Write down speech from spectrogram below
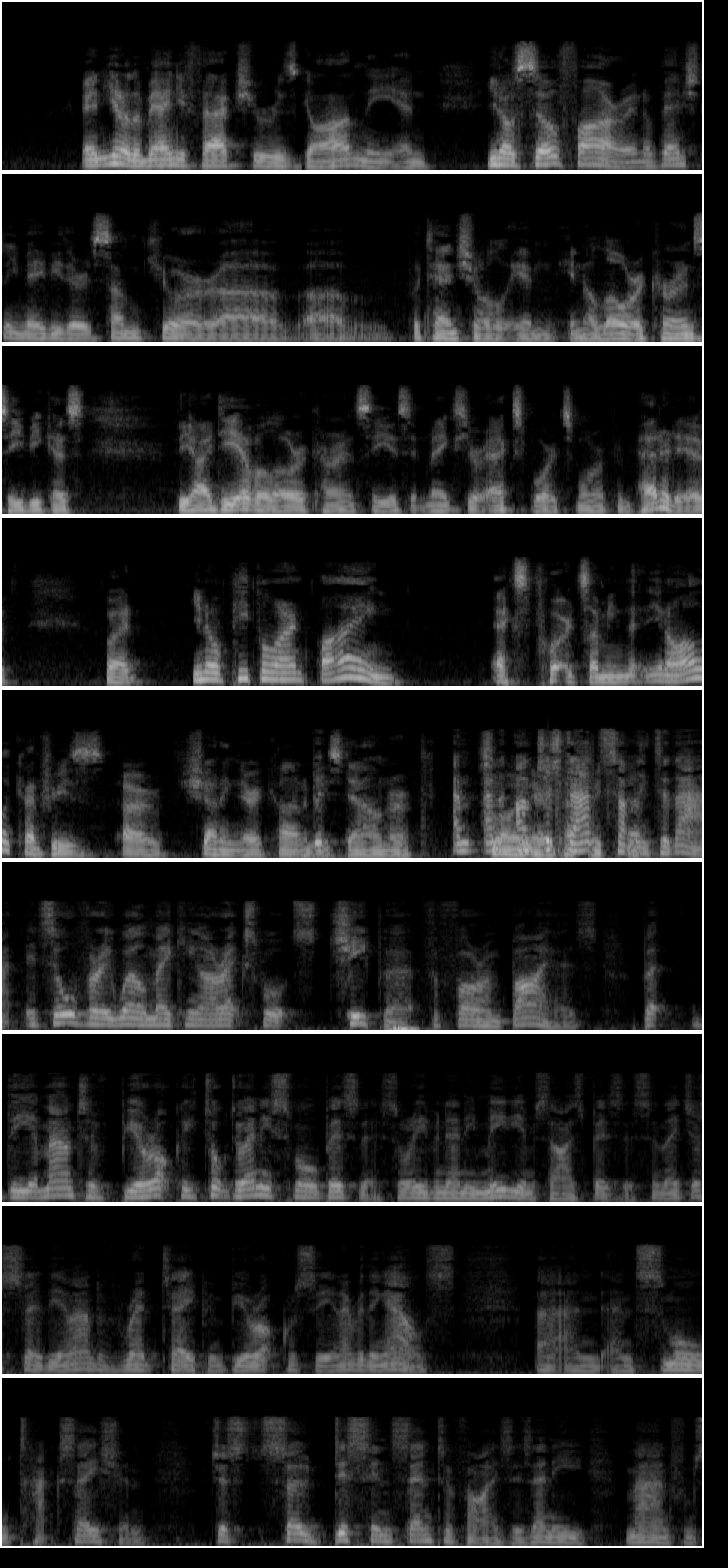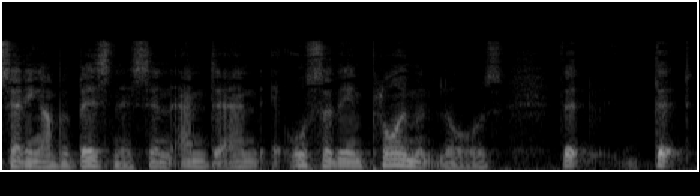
and you know, the manufacturer is gone. The and you know, so far, and eventually maybe there's some cure uh, uh, potential in in a lower currency because the idea of a lower currency is it makes your exports more competitive, but you know, people aren't buying exports. I mean, you know, all the countries are shutting their economies but, down or and, and I'll just add something down. to that. It's all very well making our exports cheaper for foreign buyers, but the amount of bureaucracy, talk to any small business or even any medium sized business, and they just say the amount of red tape and bureaucracy and everything else, uh, and, and small taxation, just so disincentivizes any man from setting up a business and, and, and also the employment laws that, that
